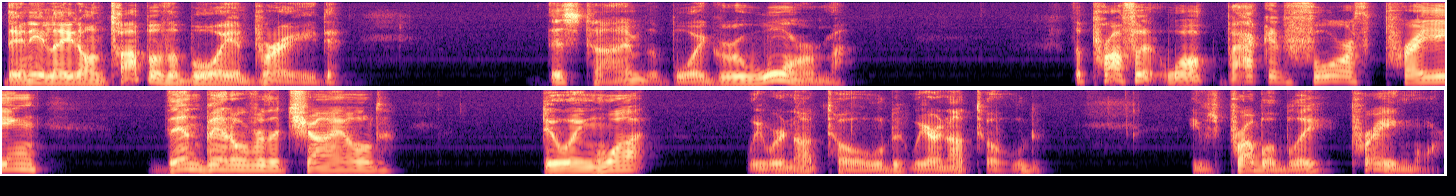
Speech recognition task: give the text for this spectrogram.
Then he laid on top of the boy and prayed. This time, the boy grew warm. The prophet walked back and forth, praying, then bent over the child, doing what? We were not told. We are not told. He was probably praying more.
